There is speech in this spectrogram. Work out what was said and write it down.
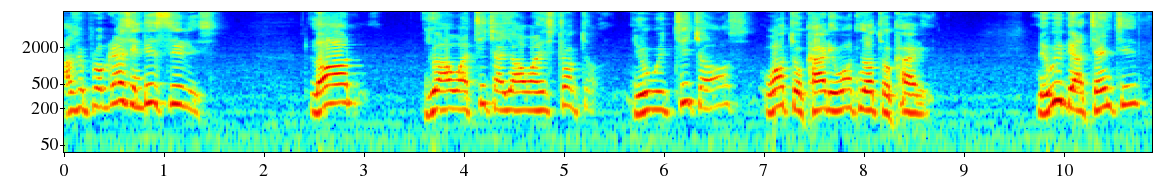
As we progress in this series, Lord, you are our teacher, you are our instructor. You will teach us what to carry, what not to carry. May we be attentive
